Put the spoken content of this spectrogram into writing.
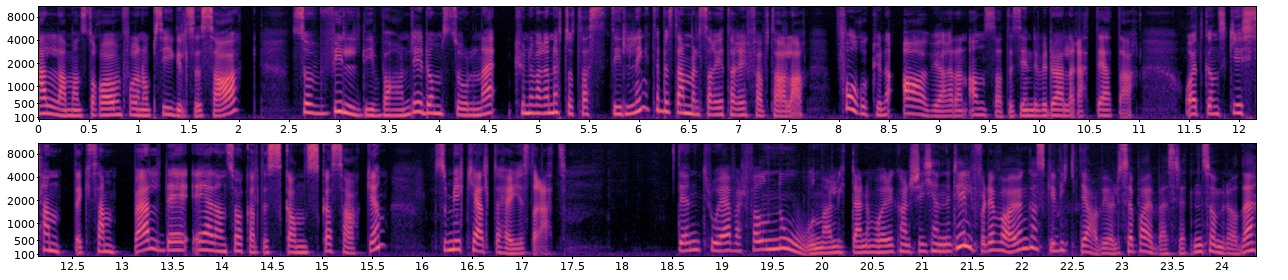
eller man står overfor en oppsigelsessak, så vil de vanlige domstolene kunne være nødt til å ta stilling til bestemmelser i tariffavtaler for å kunne avgjøre den ansattes individuelle rettigheter. Og et ganske kjent eksempel, det er den såkalte Skanska-saken, som gikk helt til Høyesterett den tror jeg i hvert fall noen av lytterne våre kanskje kjenner til, for det var jo en ganske viktig avgjørelse på arbeidsrettens område.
